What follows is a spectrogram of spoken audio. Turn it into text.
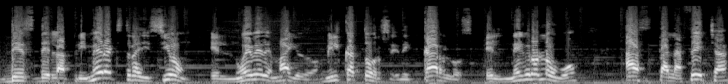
Desde la primera extradición, el 9 de mayo de 2014, de Carlos el Negro Lobo, hasta la fecha,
